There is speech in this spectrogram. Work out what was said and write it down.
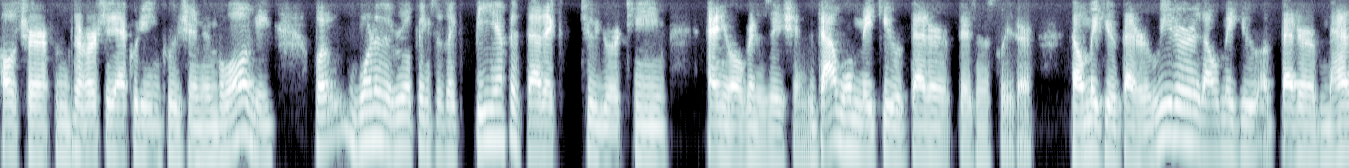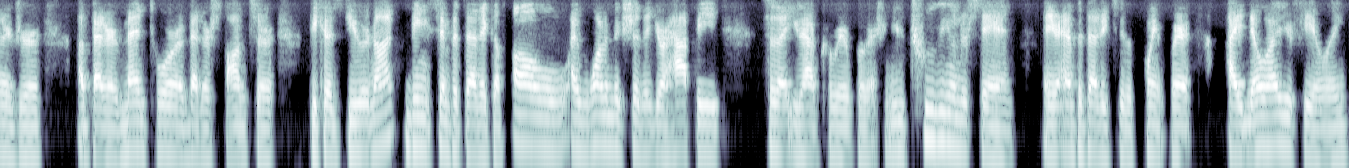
culture from diversity, equity, inclusion, and belonging. But one of the real things is like be empathetic to your team and your organization. That will make you a better business leader. That will make you a better leader. That will make you a better manager, a better mentor, a better sponsor because you're not being sympathetic of, oh, I want to make sure that you're happy so that you have career progression. You truly understand and you're empathetic to the point where I know how you're feeling.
